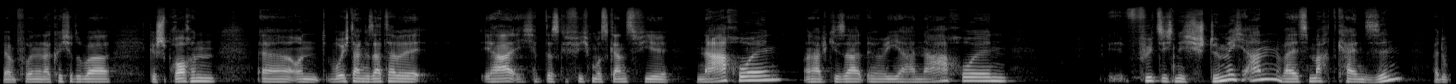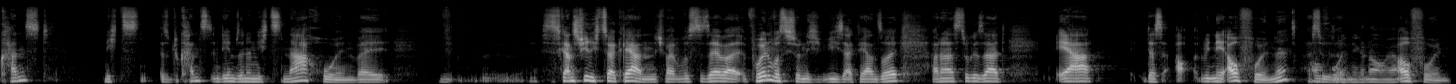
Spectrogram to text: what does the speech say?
Wir haben vorhin in der Küche drüber gesprochen äh, und wo ich dann gesagt habe, ja, ich habe das Gefühl, ich muss ganz viel nachholen. Und habe ich gesagt, irgendwie, ja, nachholen fühlt sich nicht stimmig an, weil es macht keinen Sinn, weil du kannst nichts, also du kannst in dem Sinne nichts nachholen, weil es ist ganz schwierig zu erklären. Ich wusste selber, vorhin wusste ich schon nicht, wie ich es erklären soll, aber dann hast du gesagt, eher das, nee, aufholen, ne? Hast aufholen, genau, ja. Aufholen,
